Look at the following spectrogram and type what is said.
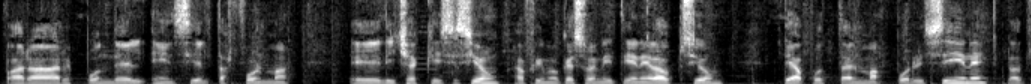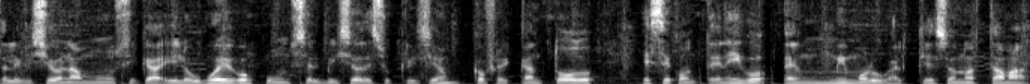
para responder en cierta forma eh, dicha adquisición. Afirmó que Sony tiene la opción de apostar más por el cine, la televisión, la música y los juegos con un servicio de suscripción que ofrezcan todo ese contenido en un mismo lugar, que eso no está mal.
